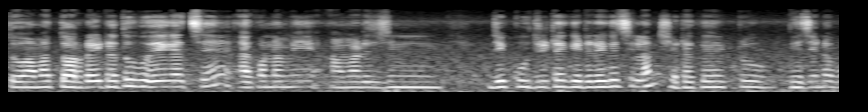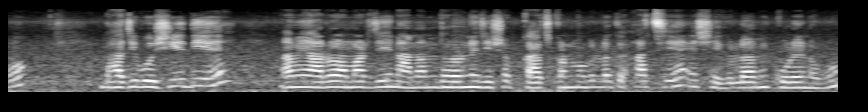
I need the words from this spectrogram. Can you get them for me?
তো আমার তরকারিটা তো হয়ে গেছে, এখন আমি আমার যে- কুদরিটা কেটে রেখেছিলাম, সেটাকে একটু ভেজে নেব। ভাজি বসিয়ে দিয়ে আমি আরও আমার যে নানান ধরনের যেসব কাজকর্মগুলো আছে, সেগুলো আমি করে নেব।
